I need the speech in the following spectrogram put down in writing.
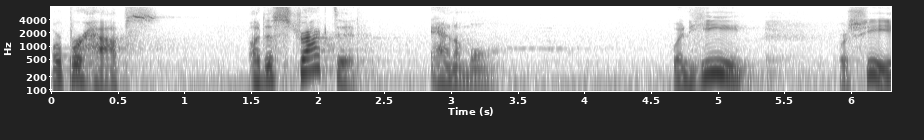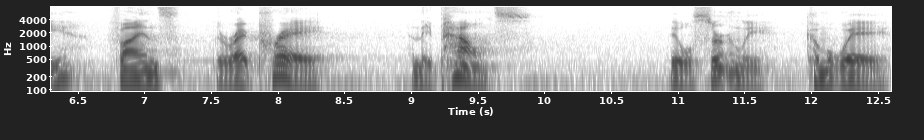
or perhaps a distracted animal. When he or she finds the right prey and they pounce, they will certainly come away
